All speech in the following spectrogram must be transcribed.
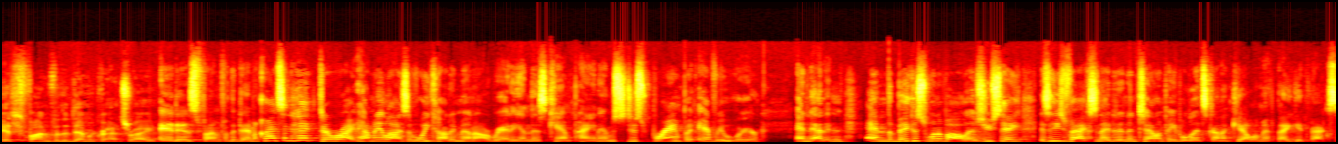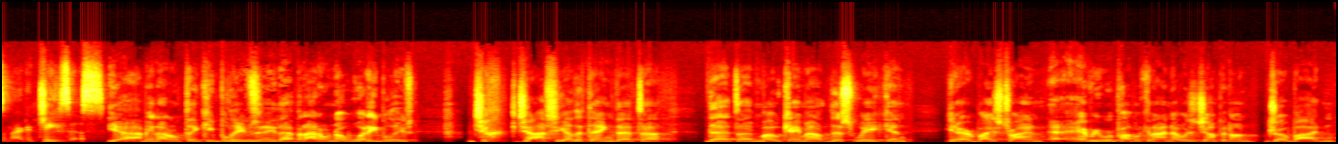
it's fun for the Democrats, right? It is fun for the Democrats, and heck, they're right. How many lies have we caught him in already in this campaign? It was just rampant everywhere. And, and and the biggest one of all, as you say, is he's vaccinated and then telling people it's going to kill him if they get vaccinated. Jesus. Yeah, I mean, I don't think he believes any of that, but I don't know what he believes. Josh, the other thing that uh, that uh, Mo came out this week, and you know, everybody's trying. Every Republican I know is jumping on Joe Biden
